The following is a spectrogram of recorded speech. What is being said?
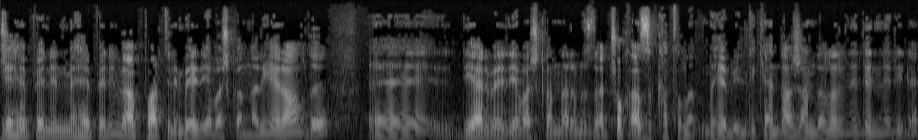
CHP'nin, MHP'nin ve AK Parti'nin belediye başkanları yer aldı. Ee, diğer belediye başkanlarımız da çok azı katılamayabildi kendi ajandaları nedenleriyle.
